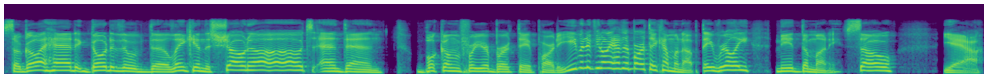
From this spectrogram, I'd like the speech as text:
So go ahead, go to the, the link in the show notes, and then book them for your birthday party. Even if you don't have their birthday coming up, they really need the money. So, yeah.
